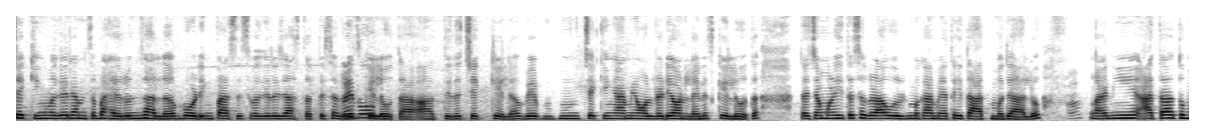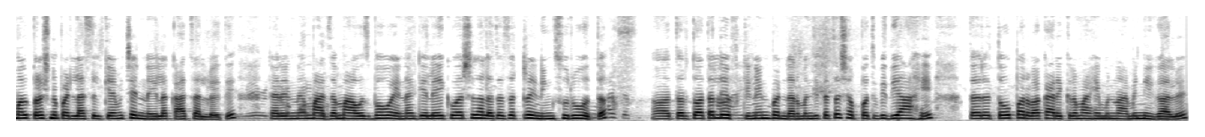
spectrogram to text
चेकिंग वगैरे आमचं बाहेरून झालं. बोर्डिंग पासेस वगैरे जे असतात ते सगळंच केलं होतं. तिथं चेक केलं. वेब चेकिंग आम्ही ऑलरेडी ऑनलाईनच केलं होतं. त्याच्यामुळे इथं सगळं आवरून मग आम्ही आता इथं आतमध्ये आलो. आणि आता तुम्हाला प्रश्न पडला असेल की आम्ही चेन्नईला का चाललोय ते? कारण माझा मावस भाऊ आहे ना गेल्या एक वर्ष झालं त्याचं ट्रेनिंग सुरू होतं. तर तो आता लेफ्टनंट बनणार म्हणजे त्याचा शपथविधी आहे. तर तो परवा कार्यक्रम आहे म्हणून आम्ही निघालोय.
